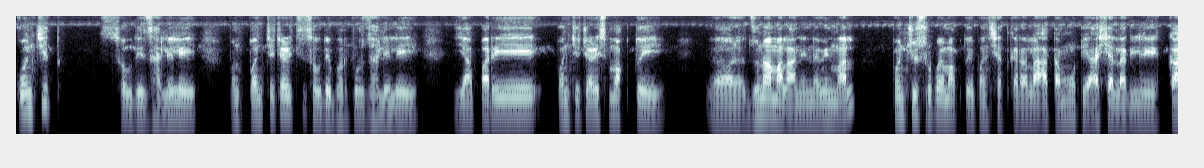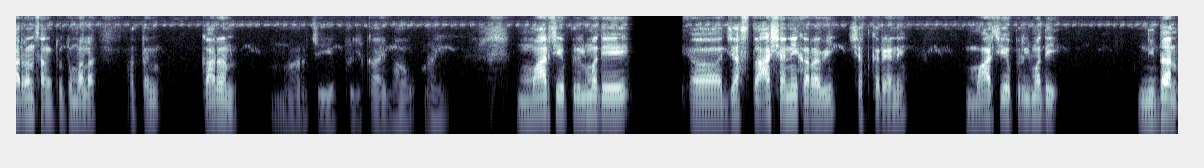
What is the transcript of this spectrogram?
कोणचित सौदे झालेले पण पंचेचाळीसचे सौदे भरपूर झालेले व्यापारी पंचेचाळीस मागतोय. जुना माल आणि नवीन माल पंचवीस रुपये मागतोय पण शेतकऱ्याला आता मोठी आशा लागलेली आहे. कारण सांगतो तुम्हाला आता कारण मार्च एप्रिल काय भाव राहील? मार्च एप्रिलमध्ये जास्त आशा नाही करावी शेतकऱ्याने. मार्च एप्रिलमध्ये निदान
